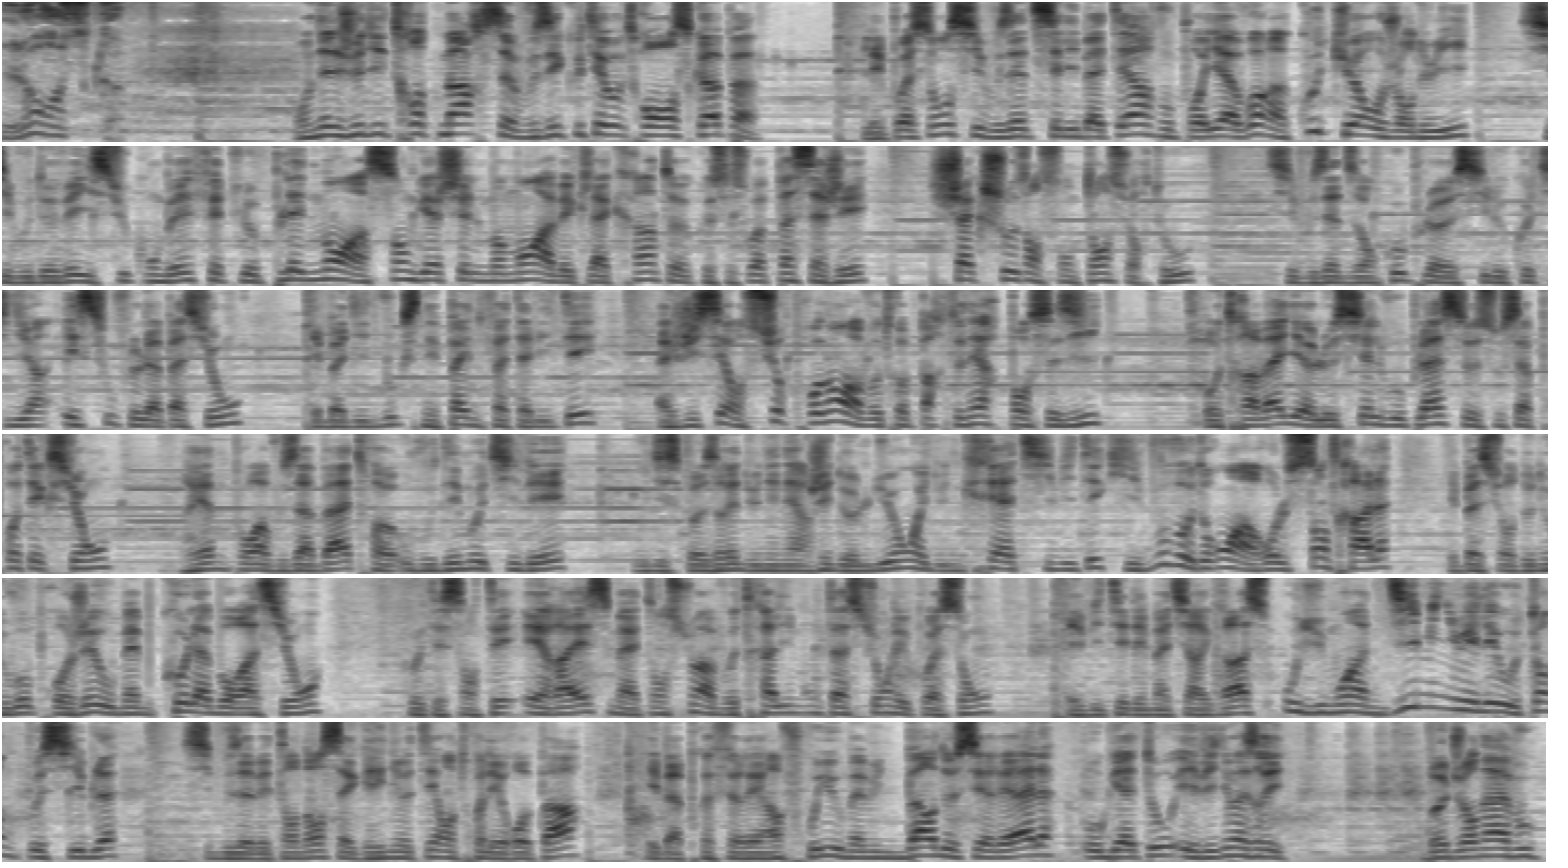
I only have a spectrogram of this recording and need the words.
L'horoscope. On est le jeudi 30 mars, vous écoutez votre horoscope? Les poissons, si vous êtes célibataire, vous pourriez avoir un coup de cœur aujourd'hui. Si vous devez y succomber, faites-le pleinement, hein, sans le moment avec la crainte que ce soit passager. Chaque chose en son temps surtout. Si vous êtes en couple, si le quotidien essouffle la passion, eh ben dites-vous que ce n'est pas une fatalité. Agissez en surprenant à votre partenaire, pensez-y. Au travail, le ciel vous place sous sa protection. Rien ne pourra vous abattre ou vous démotiver. Vous disposerez d'une énergie de lion et d'une créativité qui vous vaudront un rôle central et bien sur de nouveaux projets ou même collaborations. Côté santé, RAS, mais attention à votre alimentation les poissons. Évitez les matières grasses ou du moins diminuez-les autant que possible. Si vous avez tendance à grignoter entre les repas, et bien préférez un fruit ou même une barre de céréales aux gâteaux et viennoiseries. Bonne journée à vous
